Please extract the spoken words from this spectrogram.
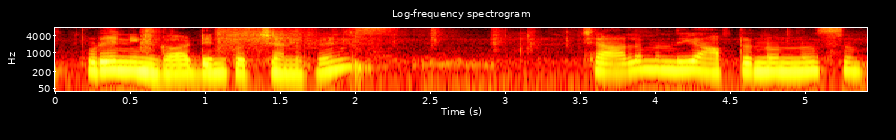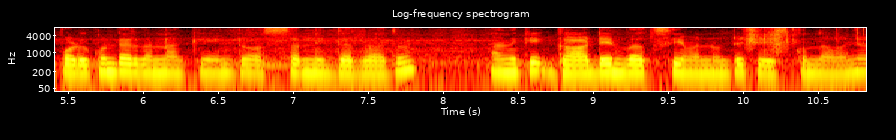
ఇప్పుడే నేను గార్డెన్కి వచ్చాను ఫ్రెండ్స్. చాలామంది ఆఫ్టర్నూన్ పడుకుంటారు కానీ నాకేంటో అస్సలు నిద్ర రాదు. అందుకే గార్డెన్ వర్క్స్ ఏమైనా ఉంటే చేసుకుందామని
